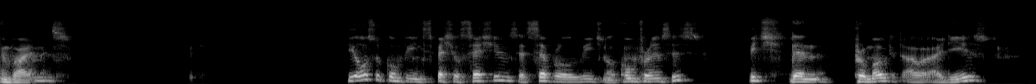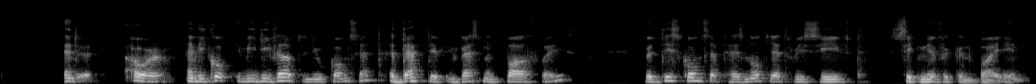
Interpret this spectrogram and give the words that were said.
environments. We also convened special sessions at several regional conferences, which then promoted our ideas. And uh, our and we, we developed a new concept, adaptive investment pathways, but this concept has not yet received significant buy-in.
